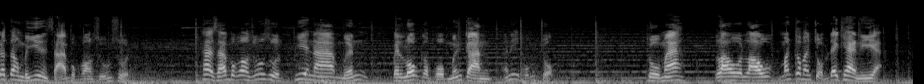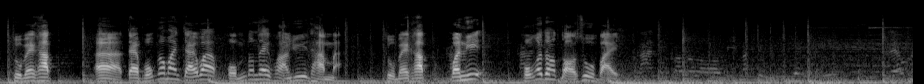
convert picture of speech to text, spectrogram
ก็ต้องไปยื่นศาลปกครองสูงสุด ถ้าศาลปกครองสูงสุดพิจารณาเหมือนเป็นลบกับผมเหมือนกัน อันนี้ผมจบ ถูกไหม เราเรามันก็มันจบได้แค่นี้อะถูกไหมครับอ่าแต่ผมก็มั่นใจว่าผมต้องได้ความยุติธรรมอะถูกไหมครับ วันนี้ผมก็ต้องต่อสู้ไปการที่กรตมีมติเรื่องอ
